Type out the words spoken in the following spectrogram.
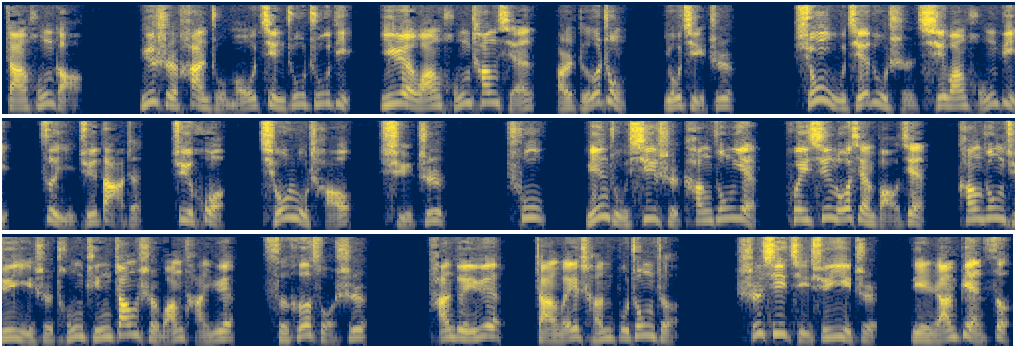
斩洪镐。于是汉主谋进诛朱棣，以越王洪昌贤而得众，犹忌之。雄武节度使齐王洪弼自以居大镇，拒获，求入朝，许之。初，民主西氏康宗彦会新罗县宝剑，康宗举以是同平张氏王谭曰：“此何所失？”谭对曰：“斩为臣不忠者。”时悉己须意志，凛然变色。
